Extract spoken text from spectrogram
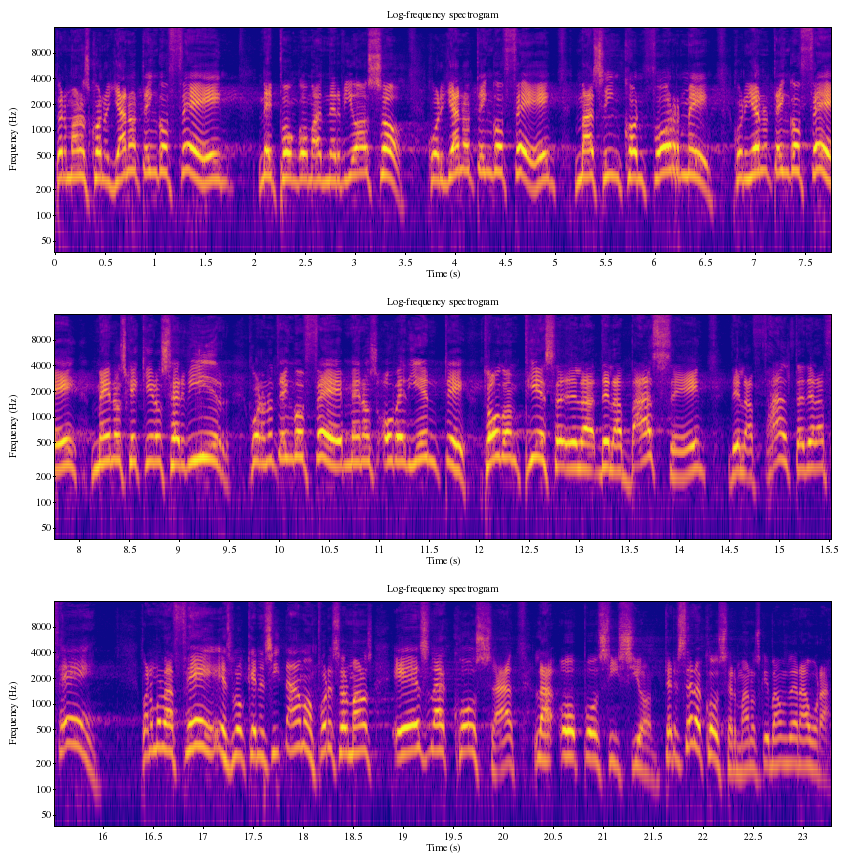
Pero hermanos, cuando ya no tengo fe, me pongo más nervioso. Cuando ya no tengo fe, más inconforme. Cuando ya no tengo fe, menos que quiero servir. Cuando no tengo fe, menos obediente. Todo empieza de la, de la base de la falta de la fe. Bueno, la fe es lo que necesitamos. Por eso, hermanos, es la cosa, la oposición. Tercera cosa, hermanos, que vamos a ver ahora.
